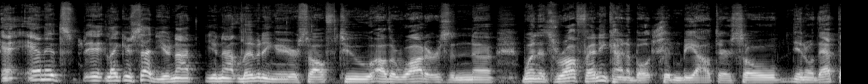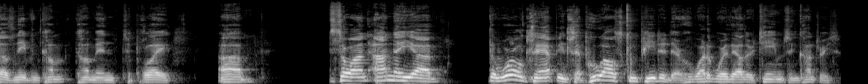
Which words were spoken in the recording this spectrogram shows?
and, and, it's it, like you said, you're not you're not limiting yourself to other waters. And uh, when it's rough, any kind of boat shouldn't be out there. So you know that doesn't even come come into play. Uh, so on on the uh, the World Championship, who else competed there? What were the other teams and countries?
